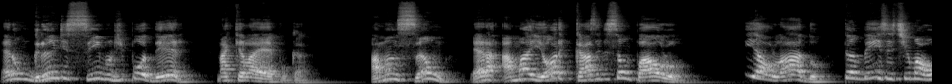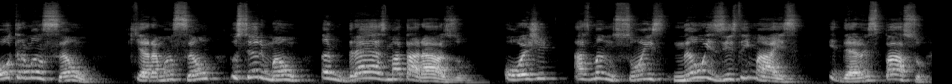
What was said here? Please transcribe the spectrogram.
era um grande símbolo de poder naquela época. A mansão era a maior casa de São Paulo. E ao lado também existia uma outra mansão, que era a mansão do seu irmão, Andréas Matarazzo. Hoje, as mansões não existem mais e deram espaço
